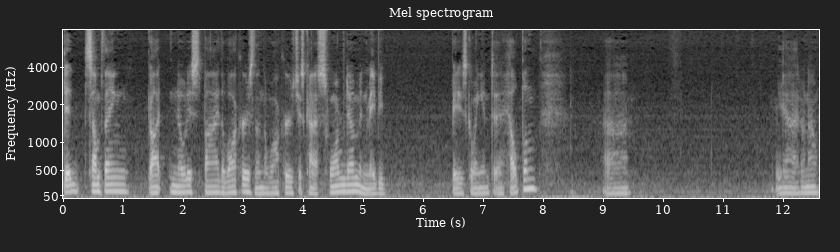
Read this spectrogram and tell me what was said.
did something, got noticed by the walkers, then the walkers just kind of swarmed him, and maybe Beta's going in to help him. Uh, yeah, I don't know.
